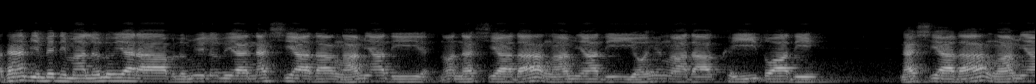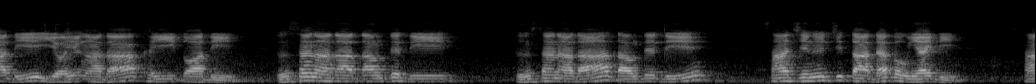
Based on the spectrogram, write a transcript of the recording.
အခန်းအပြင်ဘက်ဒီမှာလှုပ်လို့ရတာဘယ်လိုမျိုးလှုပ်လို့ရနက်ရှီယာသာငါးများသည်เนาะနက်ရှီယာသာငါးများသည်ယောဟင်ငါသာခရီးသွားသည်နက်ရှီယာသာငါးများသည်ယောဟင်ငါသာခရီးသွားသည်ဒွန်ဆန္နာသာတောင်တက်သည်ဒွန်ဆန္နာသာတောင်တက်သည်စာခြင်းနုจิตတာဓာတ်ပုံရိုက်သည်စာ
